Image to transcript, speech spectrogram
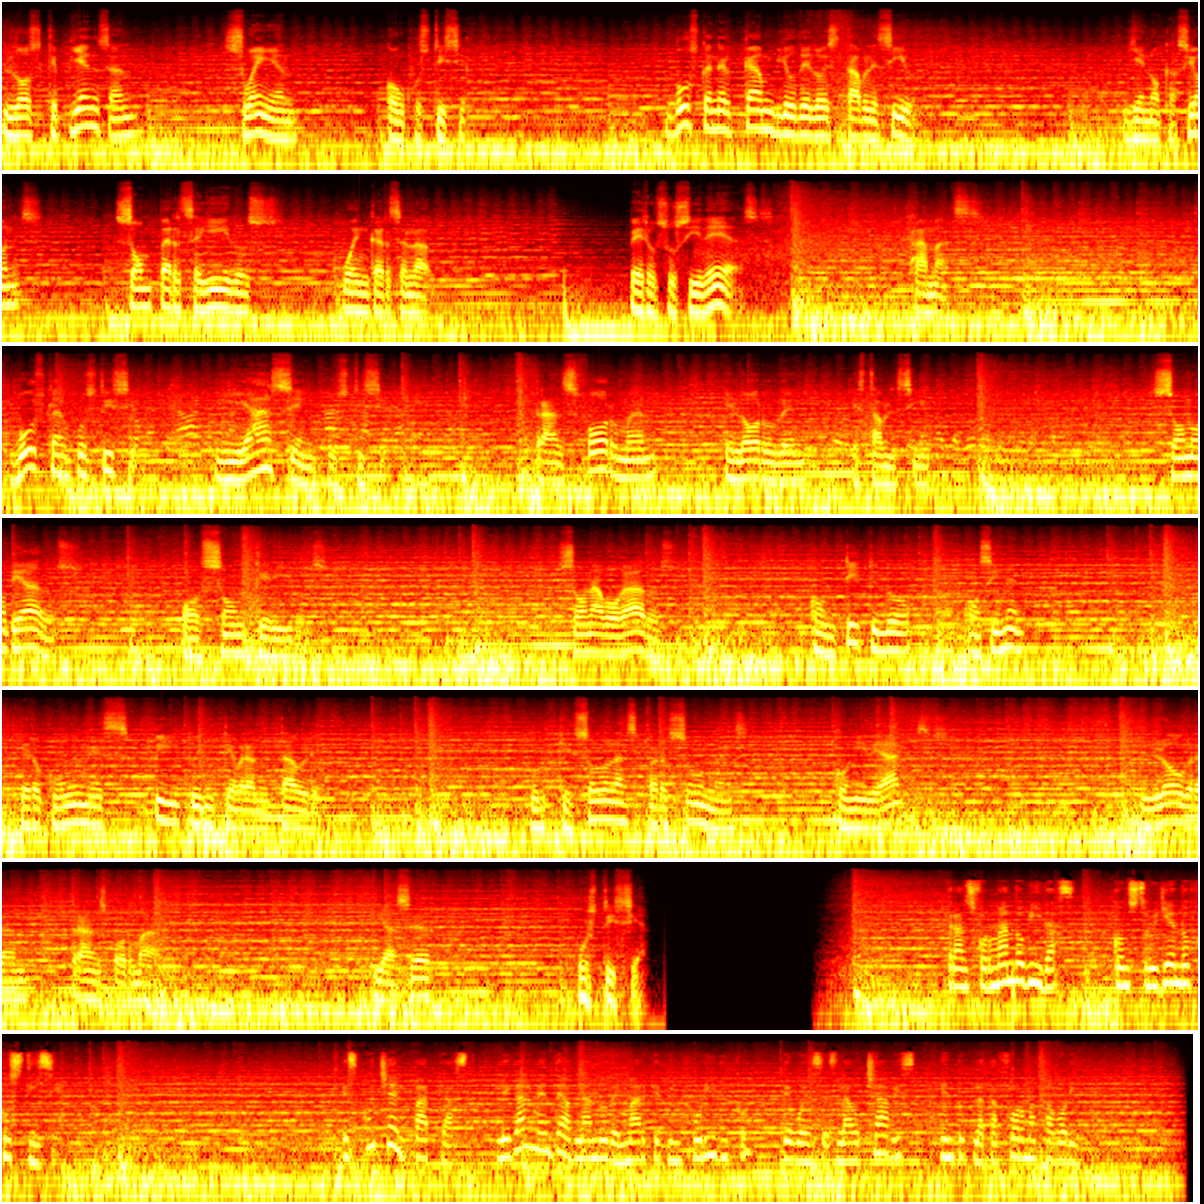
Los que piensan, sueñan con justicia. Buscan el cambio de lo establecido y en ocasiones son perseguidos o encarcelados. Pero sus ideas jamás. Buscan justicia y hacen justicia. Transforman el orden establecido. Son odiados o son queridos. Son abogados con título o sin él, pero con un espíritu inquebrantable, porque solo las personas con ideales logran transformar y hacer justicia. Transformando vidas, construyendo justicia. Escucha el podcast Legalmente Hablando de Marketing Jurídico de Wenceslao Chávez en tu plataforma favorita.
